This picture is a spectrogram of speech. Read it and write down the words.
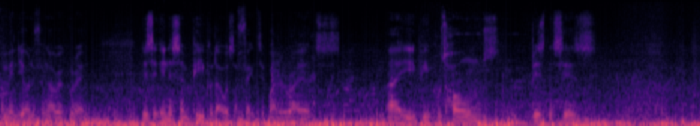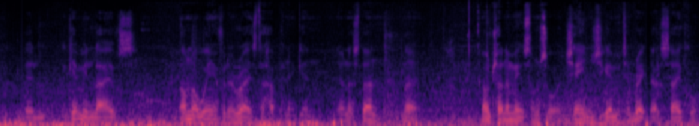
I mean, the only thing I regret is the innocent people that was affected by the riots, i.e., people's homes, businesses, their get me lives. I'm not waiting for the riots to happen again. You understand? Like, I'm trying to make some sort of change. You get me to break that cycle.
